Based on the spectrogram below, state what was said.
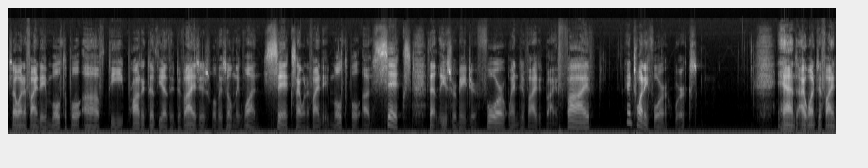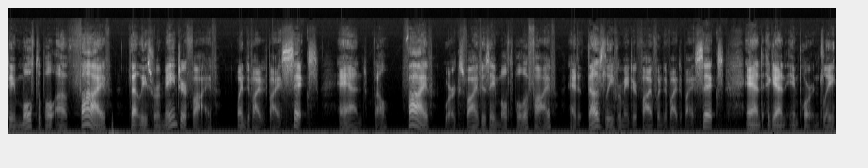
So I want to find a multiple of the product of the other divisors. Well, there's only one, 6. I want to find a multiple of 6. That leaves remainder 4 when divided by 5. And 24 works. And I want to find a multiple of 5. That leaves remainder 5 when divided by 6. And, well, 5 works. 5 is a multiple of 5 and it does leave remainder 5 when divided by 6. And again, importantly,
